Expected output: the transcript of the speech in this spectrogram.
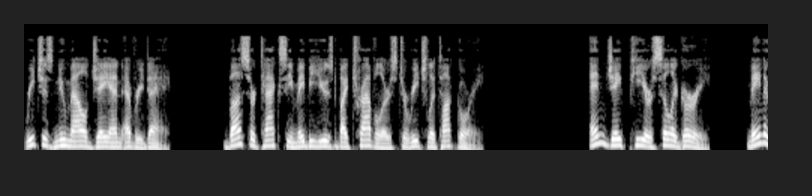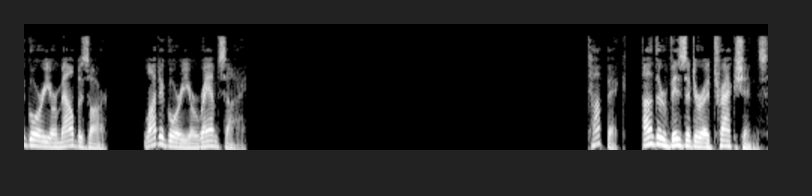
reaches New Mal JN every day. Bus or taxi may be used by travelers to reach Lataguri. NJP or Siliguri Mainaguri or Malbazar Lataguri or Ramsai Other visitor attractions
